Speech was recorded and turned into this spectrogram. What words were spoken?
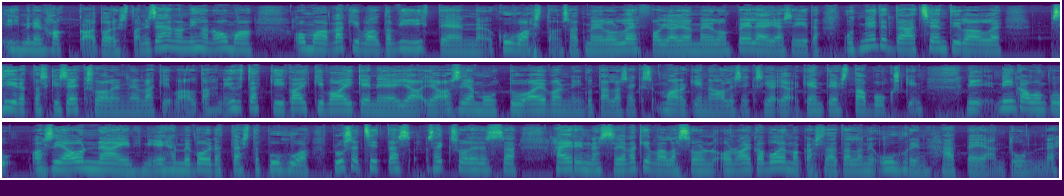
ihminen hakkaa toista, niin sehän on ihan oma, oma väkivalta viihteen kuvastonsa, että meillä on leffoja ja meillä on pelejä siitä, mutta mietitään, että sen tilalle siirrettäisikin seksuaalinen väkivalta, niin yhtäkkiä kaikki vaikenee ja, ja asia muuttuu aivan niin kuin tällaiseksi marginaaliseksi ja, ja kenties tabuksikin. Niin, niin kauan kuin asia on näin, niin eihän me voida tästä puhua. Plus, että sitten tässä seksuaalisessa häirinnässä ja väkivallassa on, on aika voimakas tämä tällainen uhrin häpeän tunne.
